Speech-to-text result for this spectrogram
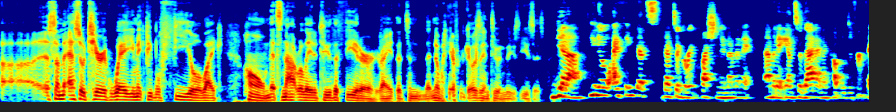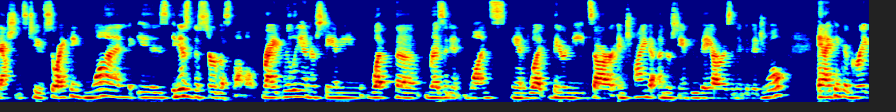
uh, some esoteric way you make people feel like home that's not related to the theater, right? That's in, that nobody ever goes into and uses. Yeah, you know, I think that's that's a great question, and I'm gonna I'm gonna answer that in a couple different fashions too. So I think one is it is the service level, right? Really understanding what the resident wants and what their needs are, and trying to understand who they are as an individual. And I think a great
